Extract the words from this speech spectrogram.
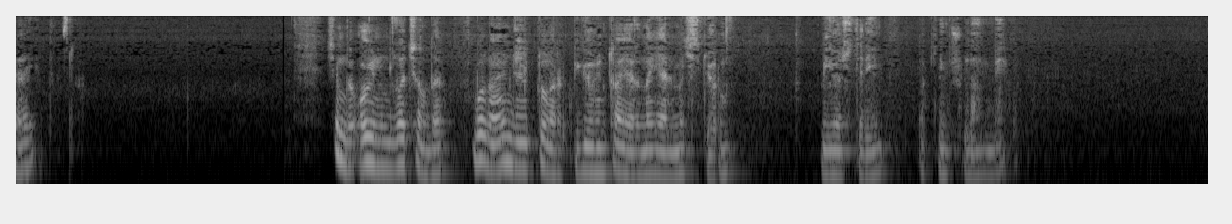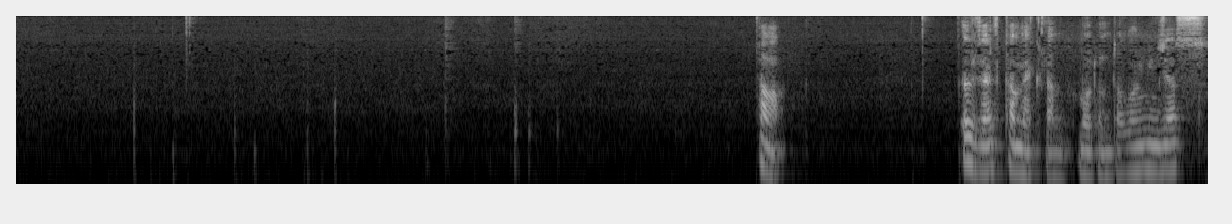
Nereye gittiniz lan? Şimdi oyunumuz açıldı. Buradan öncelikli olarak bir görüntü ayarına gelmek istiyorum. Bir göstereyim. Bakayım şuradan bir. Tamam. Özel tam ekran modunda oynayacağız.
